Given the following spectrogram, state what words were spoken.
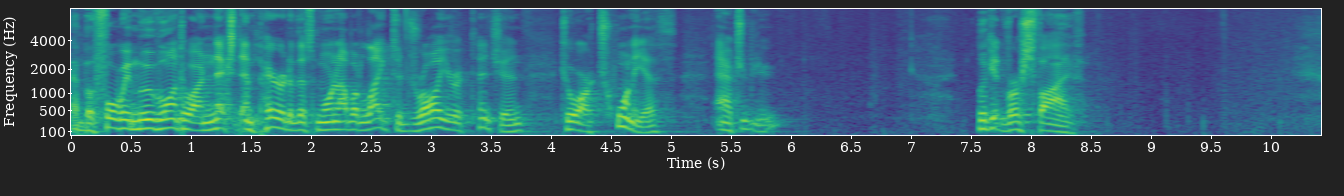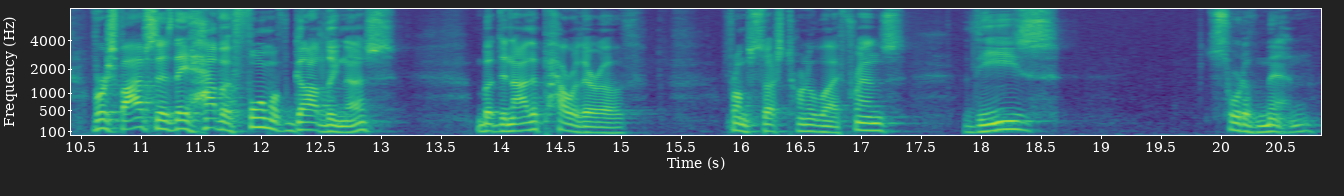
And before we move on to our next imperative this morning, I would like to draw your attention to our 20th attribute. Look at verse 5. Verse 5 says, They have a form of godliness, but deny the power thereof. From such turn away. Friends, these sort of men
